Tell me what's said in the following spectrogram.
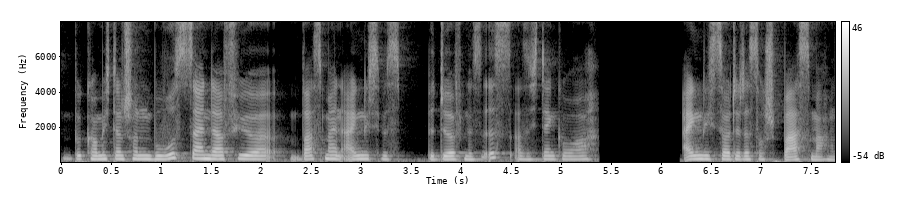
bekomme ich dann schon ein Bewusstsein dafür, was mein eigentliches Bedürfnis ist. Also ich denke, oh, eigentlich sollte das doch Spaß machen.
